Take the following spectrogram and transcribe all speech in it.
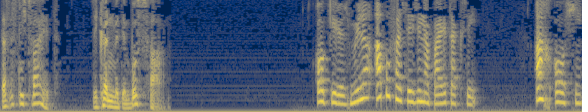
Das ist nicht weit. Sie können mit dem Bus fahren. Ο κύριος Μούλα αποφασίζει να πάρει ταξί. Αχ, όχι,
